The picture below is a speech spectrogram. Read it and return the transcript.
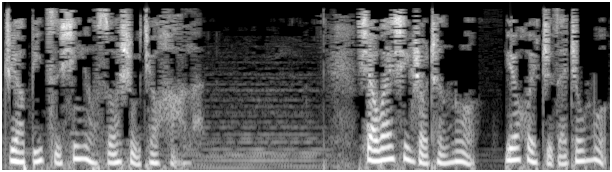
只要彼此心有所属就好了。小歪信守承诺，约会只在周末，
